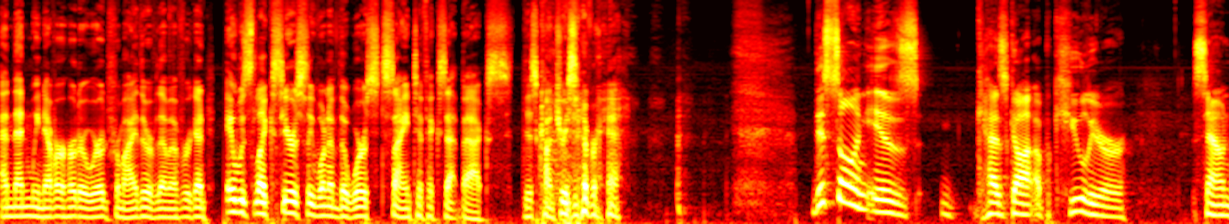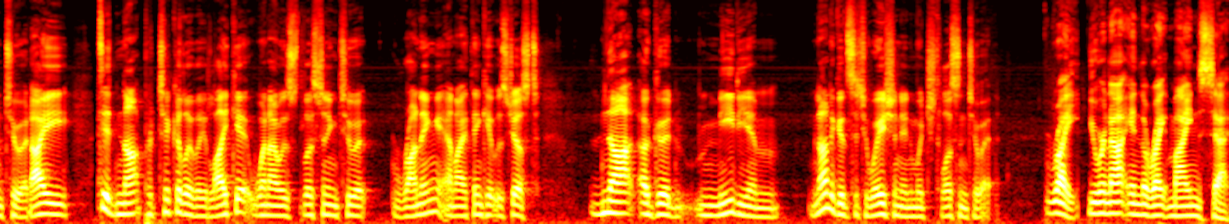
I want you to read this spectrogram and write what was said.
and then we never heard a word from either of them ever again. It was like seriously one of the worst scientific setbacks this country's ever had. This song is has got a peculiar sound to it. I did not particularly like it when I was listening to it running, and I think it was just not a good medium, not a good situation in which to listen to it. Right. You were not in the right mindset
